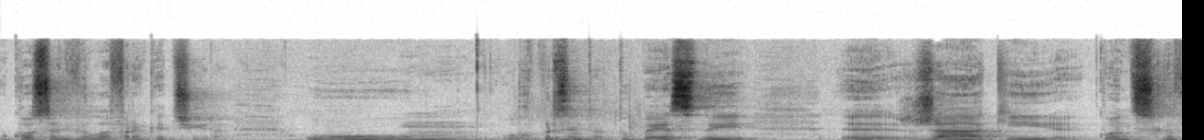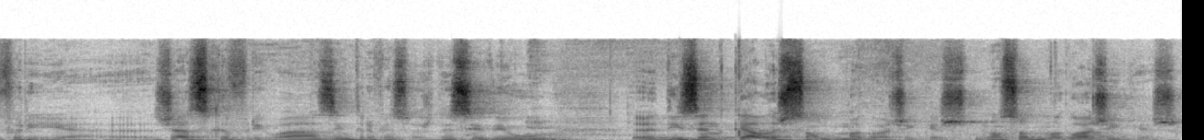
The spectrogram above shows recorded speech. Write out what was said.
o Conselho de Vila Franca de Xira. O, o representante do PSD eh, já aqui, quando se referia, já se referiu às intervenções da CDU, eh, dizendo que elas são demagógicas. Não são demagógicas.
